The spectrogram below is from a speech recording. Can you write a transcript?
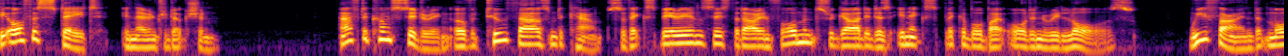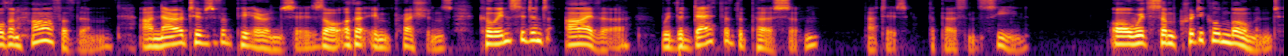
The authors state in their introduction, After considering over 2,000 accounts of experiences that our informants regarded as inexplicable by ordinary laws, we find that more than half of them are narratives of appearances or other impressions coincident either with the death of the person, that is, the person seen, or with some critical moment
